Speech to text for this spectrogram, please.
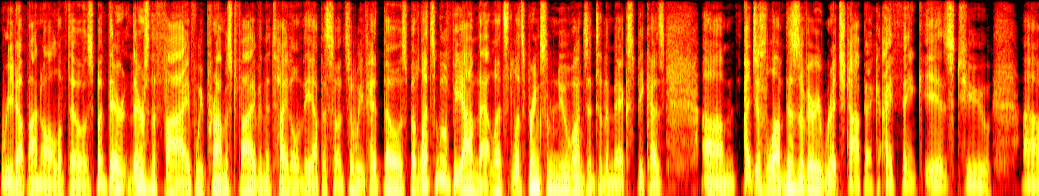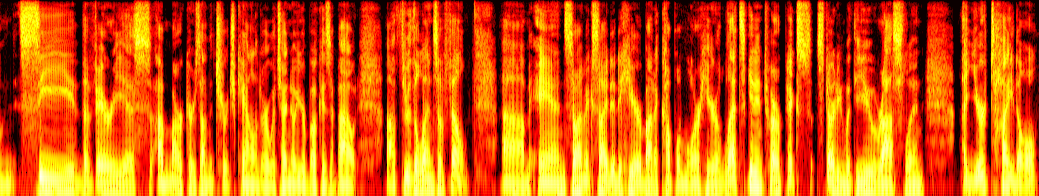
read up on all of those. But there there's the five. We promised five in the title of the episode. So we've hit those, but let's move beyond that. Let's let's bring some new ones into the mix because um, I just love this is a very rich topic, I think, is to um, see the various uh, markers on the church calendar, which I know your book is about, uh, through the lens of film. Um, and so I'm excited to hear about a couple more here. Let's get into our picks, starting with you, Roslyn. Uh, your title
